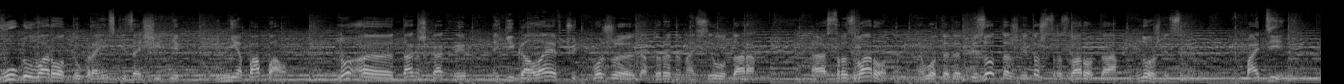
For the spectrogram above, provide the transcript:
в угол ворот украинский защитник не попал. Ну, э, так же, как и Гигалаев чуть позже, который наносил удара э, с разворота. Вот этот эпизод, даже не то, что с разворота, а ножницами. Падение.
